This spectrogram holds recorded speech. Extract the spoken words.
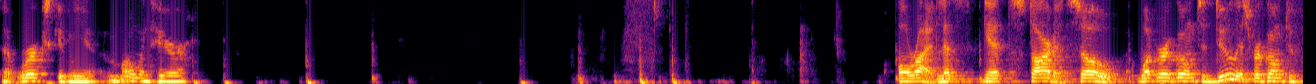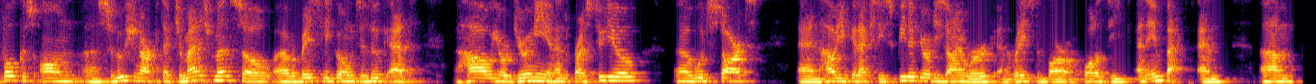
that works. Give me a moment here. All right, let's get started. So what we're going to do is we're going to focus on uh, solution architecture management. So uh, we're basically going to look at how your journey in Enterprise Studio uh, would start and how you can actually speed up your design work and raise the bar on quality and impact. And Um,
